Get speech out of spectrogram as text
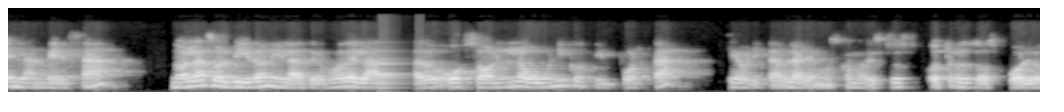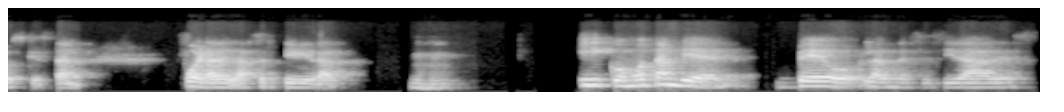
en la mesa? No las olvido ni las dejo de lado o son lo único que importa que ahorita hablaremos como de estos otros dos polos que están fuera de la asertividad. Y como también veo las necesidades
